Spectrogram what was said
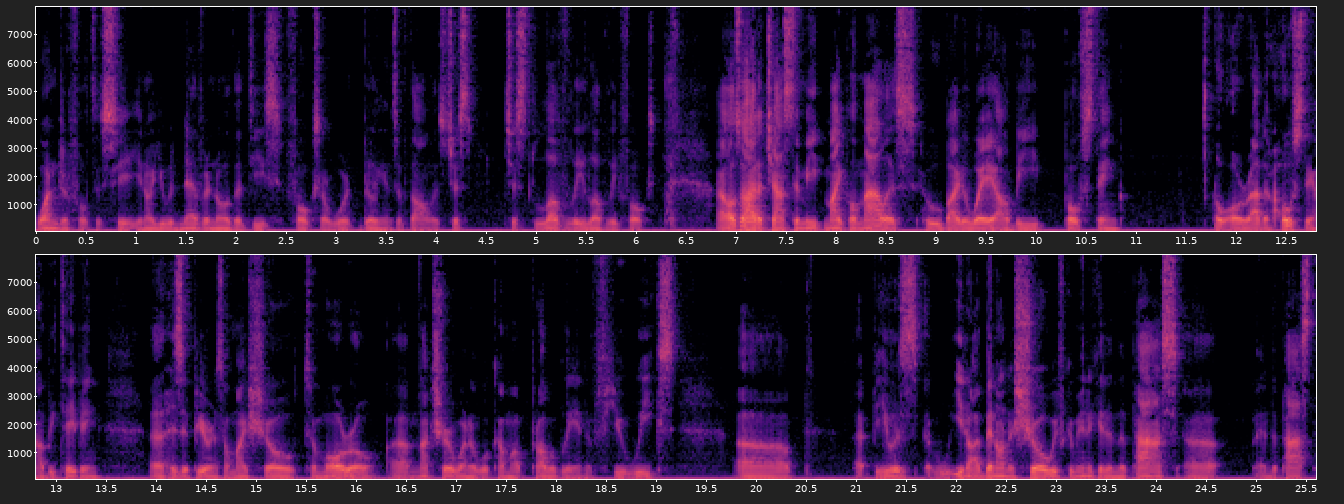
wonderful to see. You know, you would never know that these folks are worth billions of dollars just just lovely, lovely folks. I also had a chance to meet Michael Malice, who, by the way, I'll be posting, or, or rather hosting. I'll be taping uh, his appearance on my show tomorrow. Uh, I'm not sure when it will come up. Probably in a few weeks. Uh, he was, you know, I've been on a show. We've communicated in the past. Uh, in the past,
